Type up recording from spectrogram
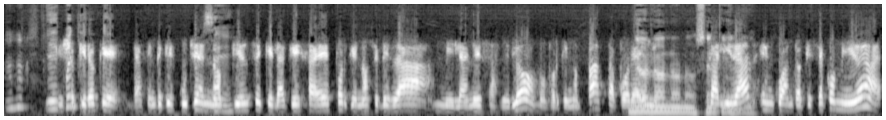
Eh, yo quiero que la gente que escuche no piense que la queja es porque no se les da milanesas de lomo, porque no pasa por ahí. No, no, no, calidad en cuanto a que sea comida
